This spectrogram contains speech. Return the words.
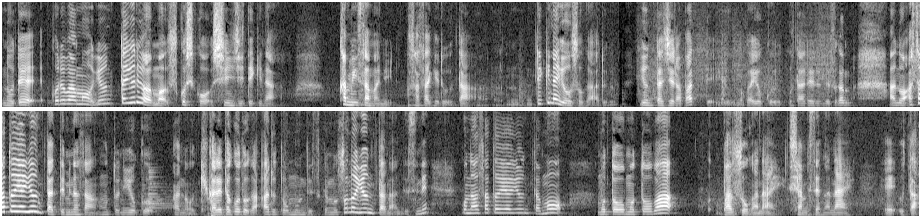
のでこれはもうユンタよりはまあ少しこう神事的な神様に捧げる歌的な要素があるユンタジラバっていうのがよく歌われるんですがあの朝戸屋ユンタって皆さん本当によくあの聞かれたことがあると思うんですけどもそのユンタなんですね。この朝戸屋ユンタももともとは伴奏がない三味線がない歌。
